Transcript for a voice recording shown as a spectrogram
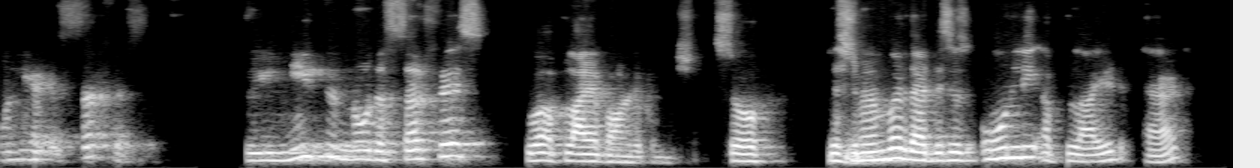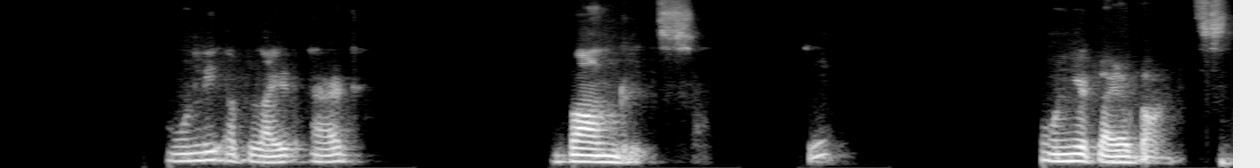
only at the surface. So you need to know the surface to apply a boundary condition. So just remember that this is only applied at only applied at boundaries. Only applied at boundaries.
